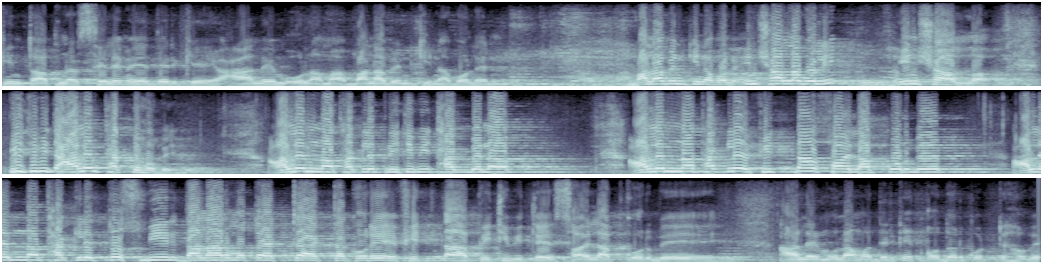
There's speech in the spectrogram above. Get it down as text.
কিন্তু আপনার ছেলে মেয়েদেরকে আলেম ওলামা বানাবেন কিনা বলেন। বানাবেন কিনা বলেন? ইনশাল্লাহ বলি। ইনশাআল্লাহ। পৃথিবীতে আলেম থাকতে হবে। আলেম না থাকলে পৃথিবী থাকবে না। আলেম না থাকলে ফিতনা ছয় লাভ করবে। আলেম না থাকলে তসবির দানার মতো একটা একটা করে ফিতনা পৃথিবীতে ছয় লাভ করবে। আলেম ওলামাদেরকে কদর করতে হবে,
